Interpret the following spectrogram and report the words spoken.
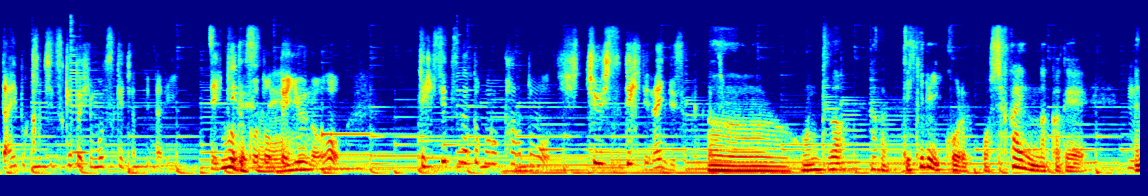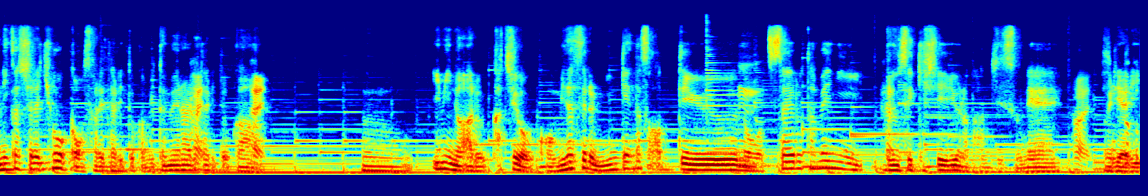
だいぶ価値付けと紐付けちゃってたり、できることっていうのを、適切なところパートを抽出できてないんですよね。うん。本当だ。なんかできるイコールこう社会の中で何かしら評価をされたりとか認められたりとか、はい。うん、意味のある価値をこう生み出せる人間だぞっていうのを伝えるために分析しているような感じですよね。はい、無理やり。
